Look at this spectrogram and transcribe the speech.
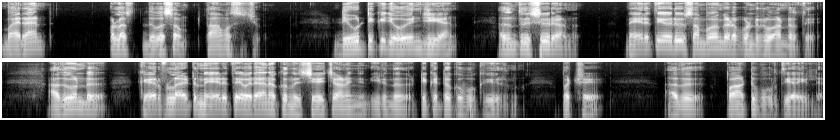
വരാൻ ഉള്ള ദിവസം താമസിച്ചു. ഡ്യൂട്ടിക്ക് ജോയിൻ ചെയ്യാൻ അതും തൃശ്ശൂരാണ്. നേരത്തെ ഒരു സംഭവം കിടപ്പുണ്ട് ട്രിവാൻഡ്രത്ത്. അതുകൊണ്ട് കെയർഫുള്ളായിട്ട് നേരത്തെ വരാനൊക്കെ നിശ്ചയിച്ചാണ് ഇരുന്നത്. ടിക്കറ്റൊക്കെ ബുക്ക് ചെയ്തിരുന്നു. പക്ഷേ അത് പാട്ട് പൂർത്തിയായില്ല.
